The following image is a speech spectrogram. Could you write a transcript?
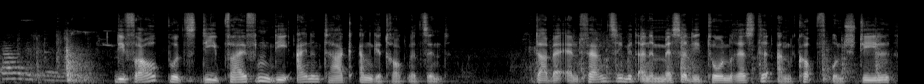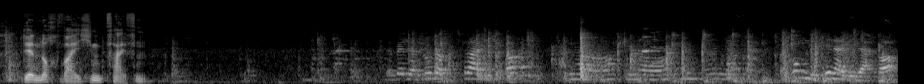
Dankeschön. Die Frau putzt die Pfeifen, die einen Tag angetrocknet sind. Dabei entfernt sie mit einem Messer die Tonreste an Kopf und Stiel der noch weichen Pfeifen. Ja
